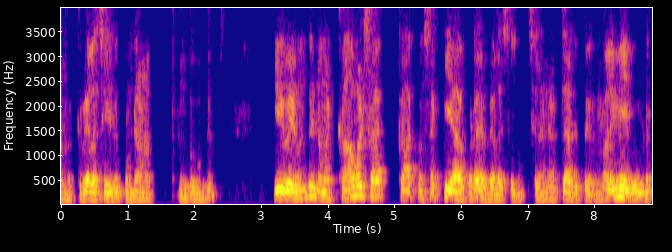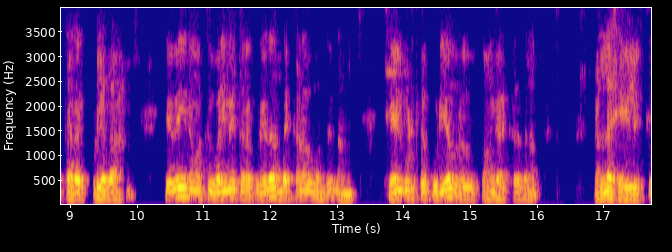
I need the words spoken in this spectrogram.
நமக்கு வேலை செய்யறதுக்கு உண்டான பண்பு உண்டு. இவை வந்து நம்ம காவல் சா காக்கும் சக்தியாக கூட வேலை செய்யும். சில நேரத்தில் அது பெரும் வலிமை விட தரக்கூடியதாகும் எவை நமக்கு வலிமை தரக்கூடியதோ அந்த கனவு வந்து நாம் செயல்படுத்தக்கூடிய ஒரு பங்காக நல்ல செயலுக்கு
